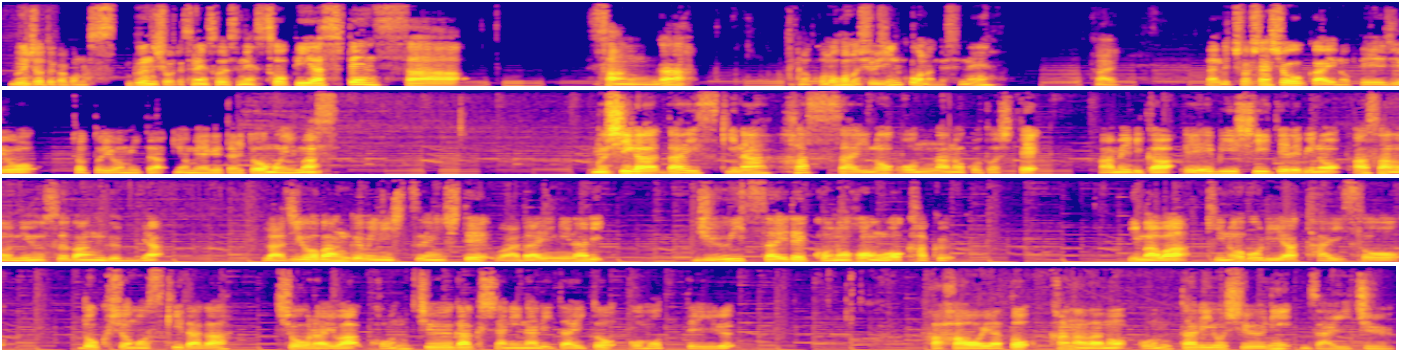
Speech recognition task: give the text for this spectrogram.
文章というかこの文章ですね。そうですね。ソフィア・スペンサーさんが、まあ、この本の主人公なんですね。はい。なんで、著者紹介のページをちょっと読みた、読み上げたいと思います。虫が大好きな8歳の女の子として、アメリカ ABC テレビの朝のニュース番組やラジオ番組に出演して話題になり、11歳でこの本を書く今は木登りや体操、読書も好きだが、将来は昆虫学者になりたいと思っている。母親とカナダのオンタリオ州に在住。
